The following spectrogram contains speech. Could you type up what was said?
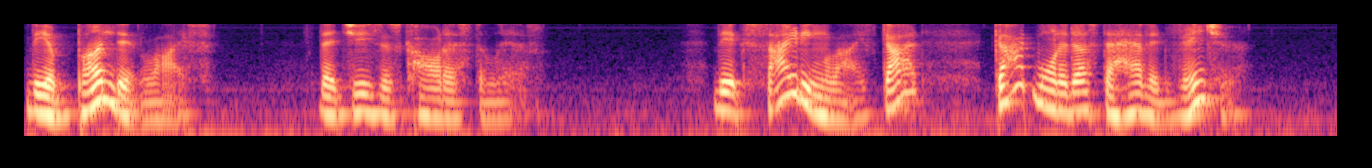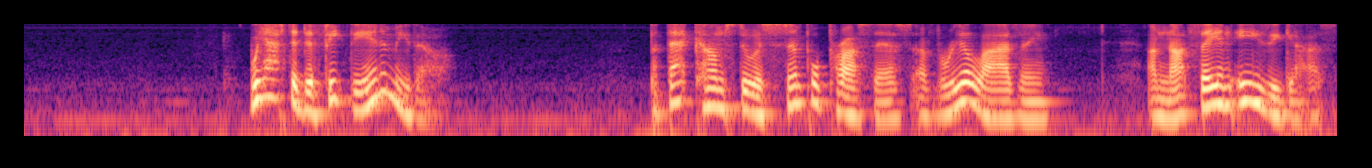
the abundant life that Jesus called us to live. The exciting life. God God wanted us to have adventure. We have to defeat the enemy though. But that comes through a simple process of realizing I'm not saying easy, guys.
